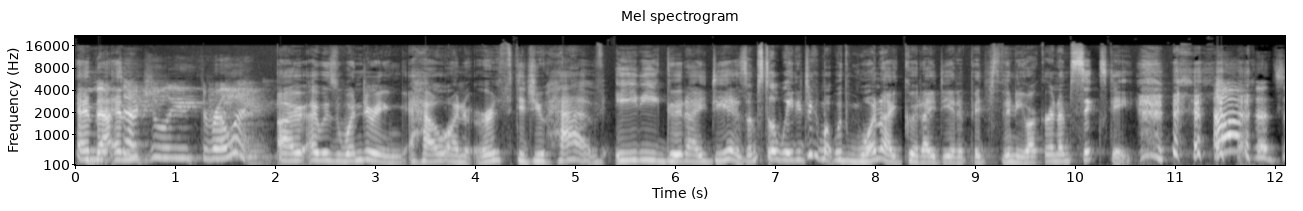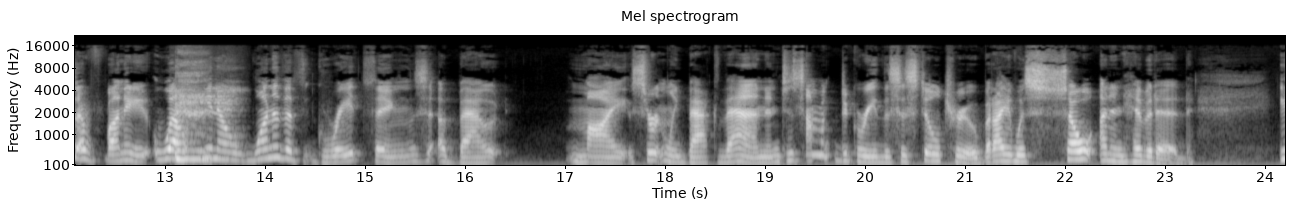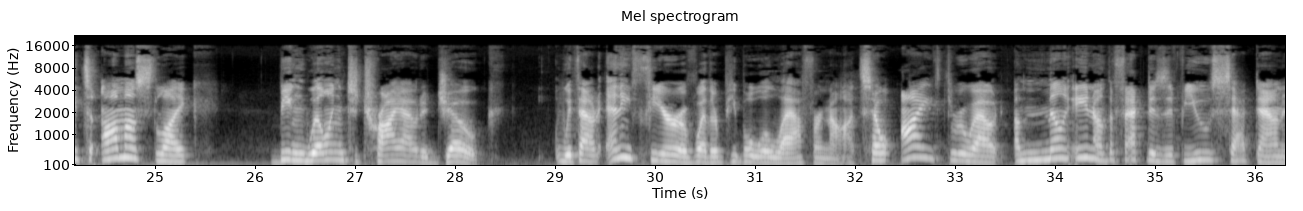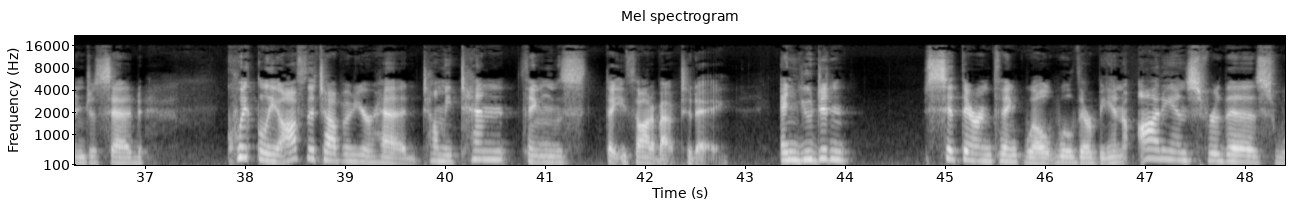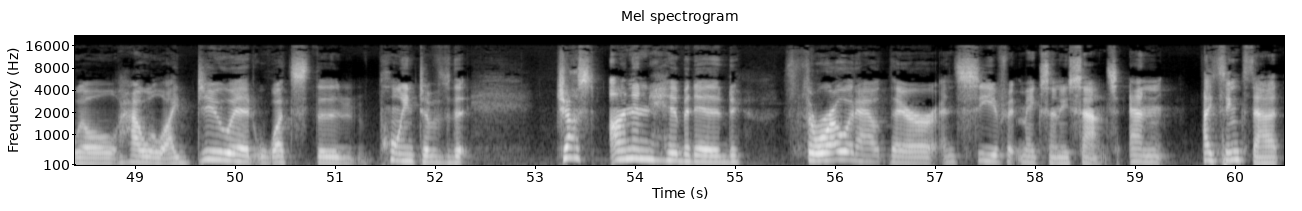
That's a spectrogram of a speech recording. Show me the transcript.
And that's and actually thrilling. I, I, was wondering how on earth did you have 80 good ideas? I'm still waiting to come up with one good idea to pitch to the New Yorker, and I'm 60. oh, that's so funny. Well, you know, one of the th- great things about my certainly back then, and to some degree, this is still true, but I was so uninhibited. It's almost like being willing to try out a joke without any fear of whether people will laugh or not. So I threw out a million, you know, the fact is, if you sat down and just said, quickly off the top of your head, tell me 10 things that you thought about today, and you didn't sit there and think, well, will there be an audience for this? Will, how will I do it? What's the point of the, just uninhibited throw it out there and see if it makes any sense. And I think that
